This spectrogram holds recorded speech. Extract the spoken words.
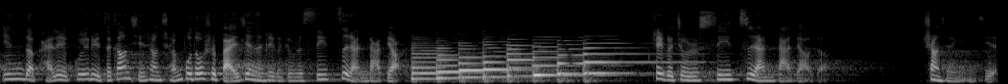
音的排列规律，在钢琴上全部都是白键的，这个就是 C 自然大调，这个就是 C 自然大调的上行音阶。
